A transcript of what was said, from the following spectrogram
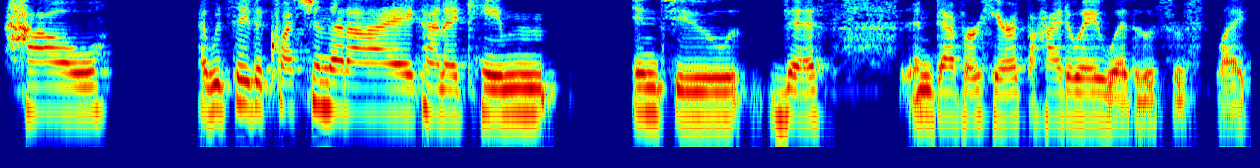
how I would say the question that I kind of came into this endeavor here at the hideaway with was just like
